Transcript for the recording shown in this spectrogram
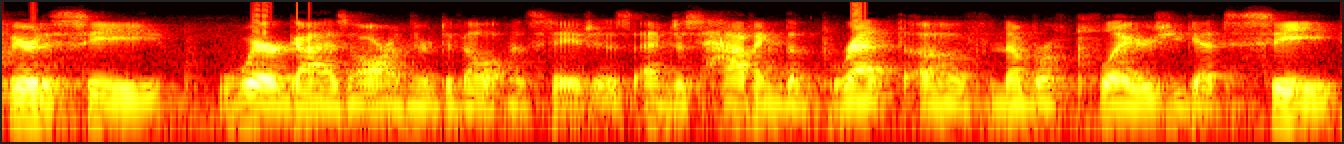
clear to see where guys are in their development stages and just having the breadth of number of players you get to see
